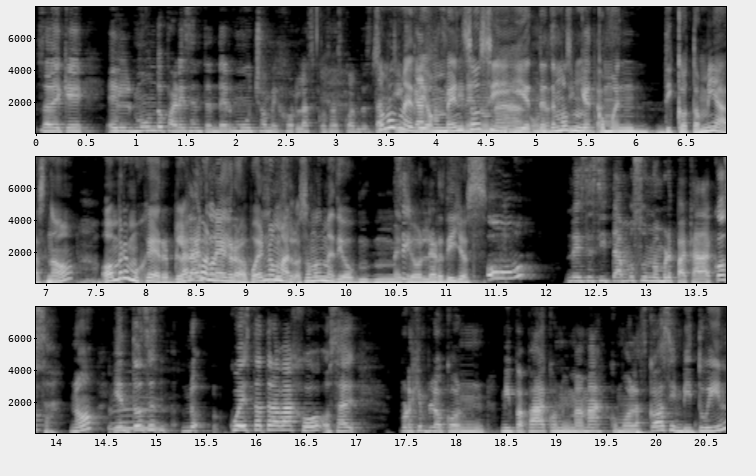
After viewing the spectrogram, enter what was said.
O sea, de que el mundo parece entender mucho mejor las cosas cuando están Somos en medio cajas mensos y, una- y entendemos como en dicotomías, ¿no? Hombre, mujer, blanco, Blanco, negro, negro, bueno, malo. Somos medio, medio Sí. lerdillos. O necesitamos un nombre para cada cosa, ¿no? Y Mm. entonces no, cuesta trabajo, o sea, por ejemplo, con mi papá, con mi mamá, como las cosas in between,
